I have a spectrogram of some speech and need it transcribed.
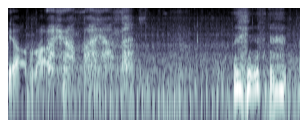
Ya Allah, ya Allah, ya Allah.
